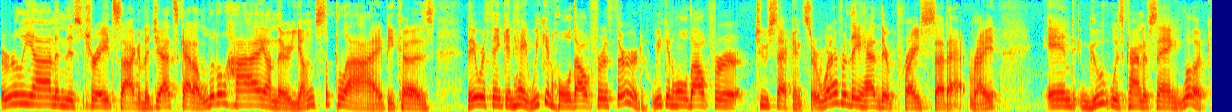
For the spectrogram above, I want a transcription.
early on in this trade saga, the Jets got a little high on their young supply because they were thinking, hey, we can hold out for a third. We can hold out for two seconds or whatever they had their price set at, right? And Goot was kind of saying, look,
